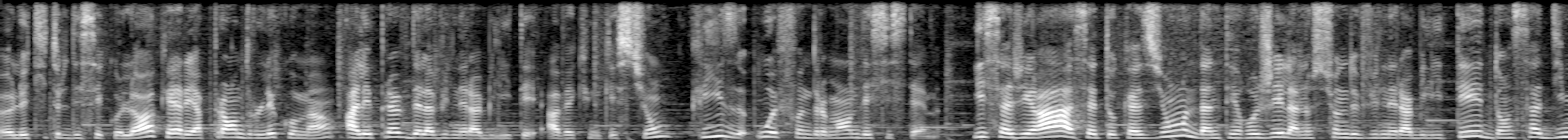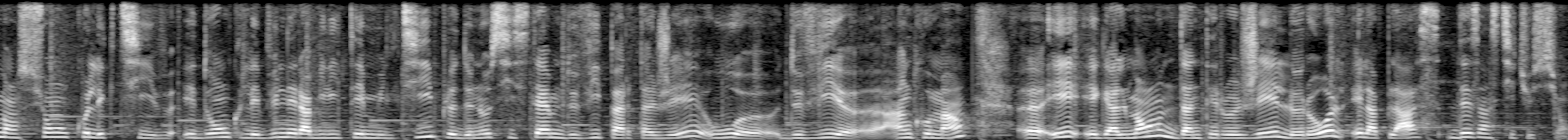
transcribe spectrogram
Euh, le titre de ces colloques est Réapprendre le commun à l'épreuve de la vulnérabilité avec une question crise ou effondrement des systèmes? Il s'agira à cette occasion d'interroger la notion de vulnérabilité dans sa dimension collective et donc les vulnérabilités multiples de nos systèmes de vie partagés ou euh, de vie euh, en commun euh, et également d'interroger le rôle et la place des institutions.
